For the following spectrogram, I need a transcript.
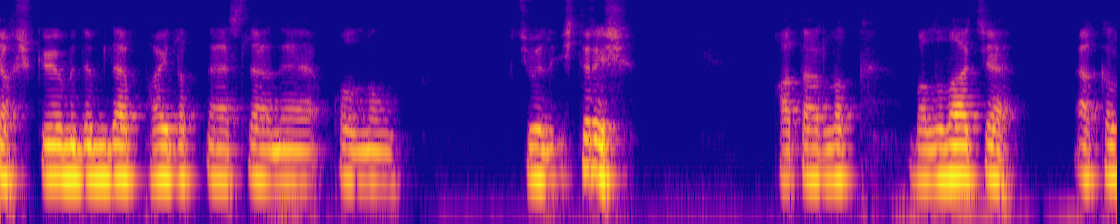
yaxshi ko'rmadim deb foydali narsalarni qo'lning bilan ishtirish qatorliq bolalarcha aql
